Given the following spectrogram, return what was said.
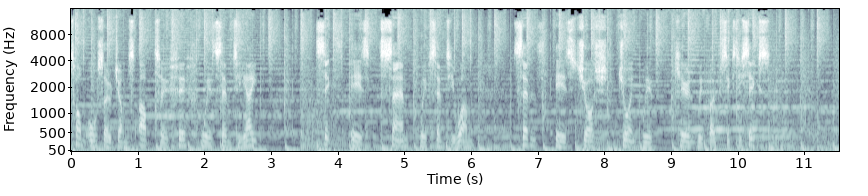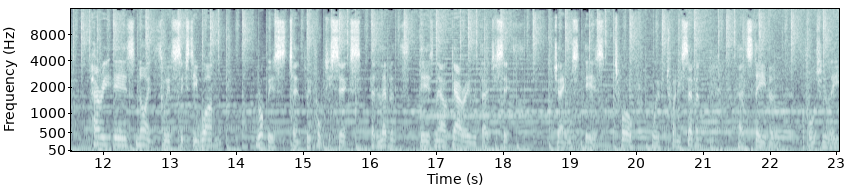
Tom also jumps up to fifth with 78. Sixth is Sam with 71. Seventh is Josh, joint with Kieran with both 66. Harry is ninth with 61. Rob is 10th with 46. 11th is now Gary with 36th. James is 12th with 27. And Stephen, unfortunately,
